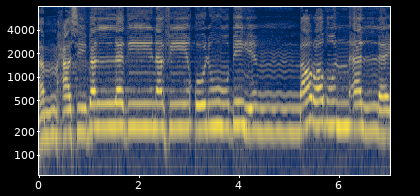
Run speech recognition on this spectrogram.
ام حسب الذين في قلوبهم مرض ان لن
